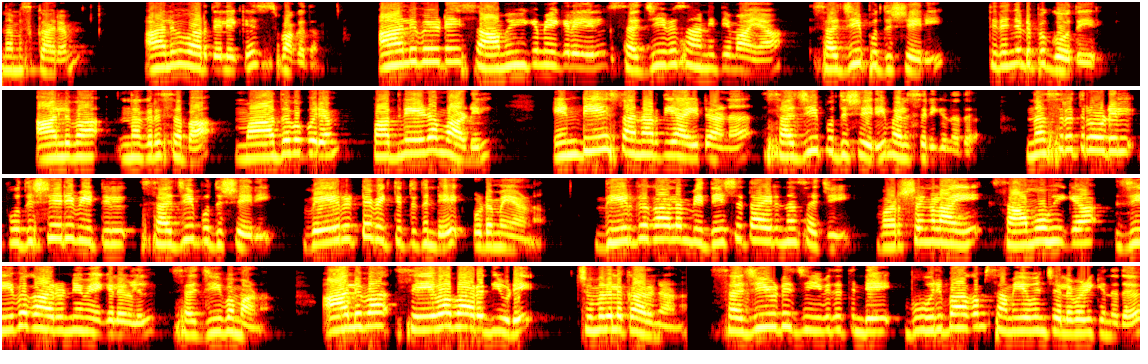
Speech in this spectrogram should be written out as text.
നമസ്കാരം. ആലുവ വാർത്തയിലേക്ക് സ്വാഗതം. ആലുവയുടെ സാമൂഹിക മേഖലയിൽ സജീവ സാന്നിധ്യമായ സജി പുതുശ്ശേരി തിരഞ്ഞെടുപ്പ് ഗോതയിൽ. ആലുവ നഗരസഭ മാധവപുരം പതിനേഴാം വാർഡിൽ എൻ ഡി എ സ്ഥാനാർത്ഥിയായിട്ടാണ് സജി പുതുശ്ശേരി മത്സരിക്കുന്നത്. നസ്രത്ത് റോഡിൽ പുതുശ്ശേരി വീട്ടിൽ സജി പുതുശ്ശേരി വേറിട്ട വ്യക്തിത്വത്തിന്റെ ഉടമയാണ്. ദീർഘകാലം വിദേശത്തായിരുന്ന സജി വർഷങ്ങളായി സാമൂഹിക ജീവകാരുണ്യ മേഖലകളിൽ സജീവമാണ്. ആലുവ സേവാഭാരതിയുടെ ചുമതലക്കാരനാണ്. സജിയുടെ ജീവിതത്തിന്റെ ഭൂരിഭാഗം സമയവും ചെലവഴിക്കുന്നത്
